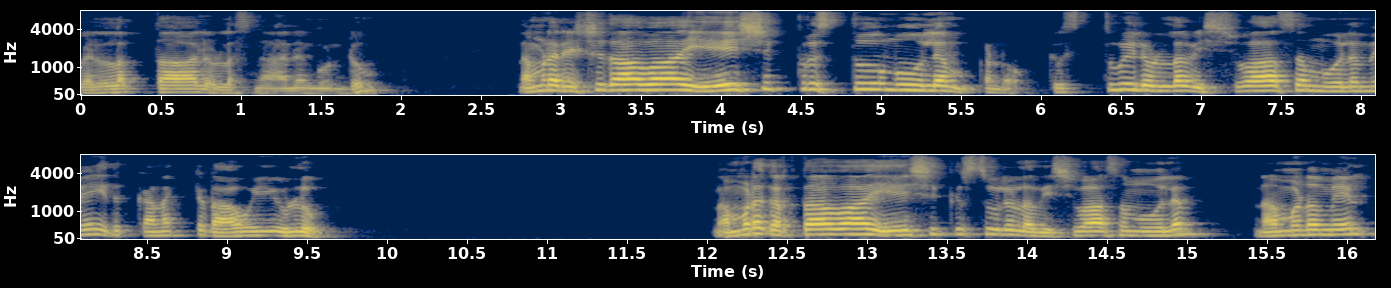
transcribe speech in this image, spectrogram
വെള്ളത്താലുള്ള സ്നാനം കൊണ്ടും നമ്മുടെ രക്ഷിതാവായ യേശു ക്രിസ്തു മൂലം കണ്ടോ? ക്രിസ്തുവിലുള്ള വിശ്വാസം മൂലമേ ഇത് കണക്റ്റഡ് ആവുകയുള്ളൂ. നമ്മുടെ കർത്താവായ യേശു ക്രിസ്തുവിലുള്ള വിശ്വാസം മൂലം നമ്മുടെ മേൽ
